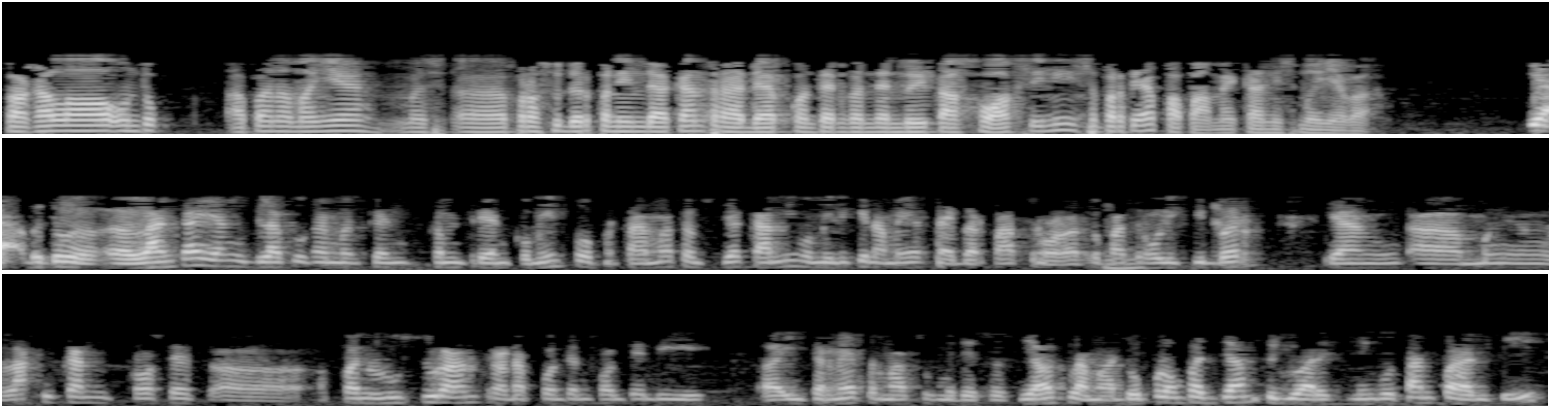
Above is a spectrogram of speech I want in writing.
Pak, kalau untuk apa namanya mas, eh, prosedur penindakan terhadap konten-konten berita hoax ini seperti apa Pak mekanismenya Pak? Ya, betul. Eh, Langkah yang dilakukan Kemen- Kementerian Kominfo pertama tentu saja kami memiliki namanya cyber patrol atau patroli siber yang eh, melakukan proses eh, penelusuran terhadap konten-konten di eh, internet termasuk media sosial selama 24 jam 7 hari seminggu tanpa henti.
